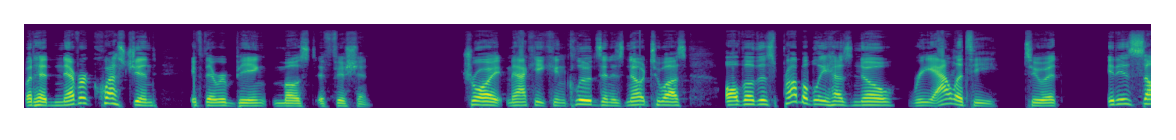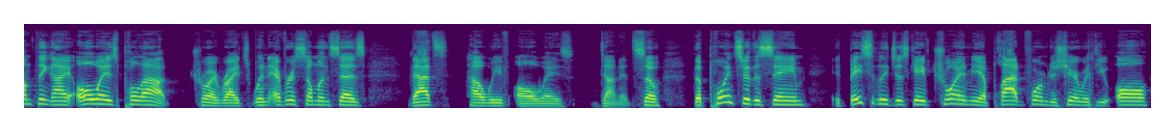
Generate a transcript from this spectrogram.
but had never questioned if they were being most efficient. Troy Mackey concludes in his note to us although this probably has no reality to it, it is something I always pull out, Troy writes, whenever someone says, that's how we've always done it. So the points are the same. It basically just gave Troy and me a platform to share with you all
